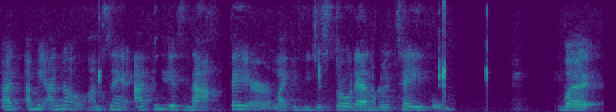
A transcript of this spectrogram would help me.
I, I mean, I know. I'm saying I think it's not fair. Like if you just throw that on the table, but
